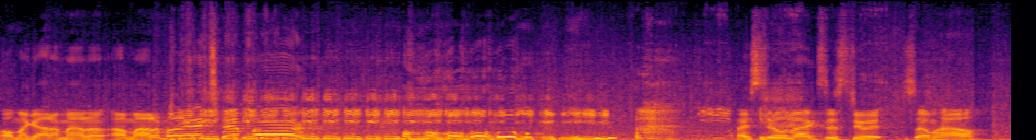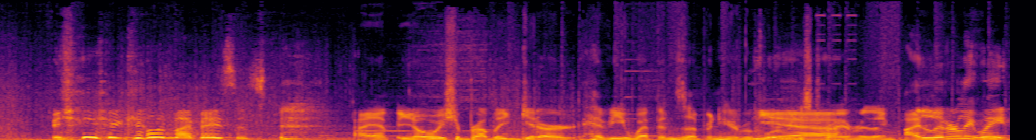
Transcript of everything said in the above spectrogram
Oh my god, I'm out of. I'm out of my timber. I still have access to it somehow. You're killing my bases. I am. You know, we should probably get our heavy weapons up in here before we destroy everything. I literally wait.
